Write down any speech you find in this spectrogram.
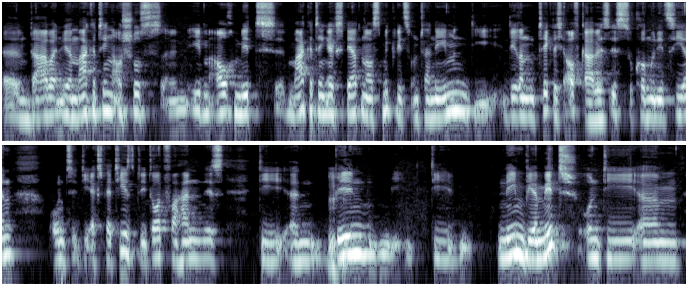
Ähm, da arbeiten wir im Marketingausschuss ähm, eben auch mit Marketing-Experten aus Mitgliedsunternehmen, die, deren tägliche Aufgabe es ist, zu kommunizieren. Und die Expertise, die dort vorhanden ist, die äh, mhm. bilden, die nehmen wir mit und die, ähm,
